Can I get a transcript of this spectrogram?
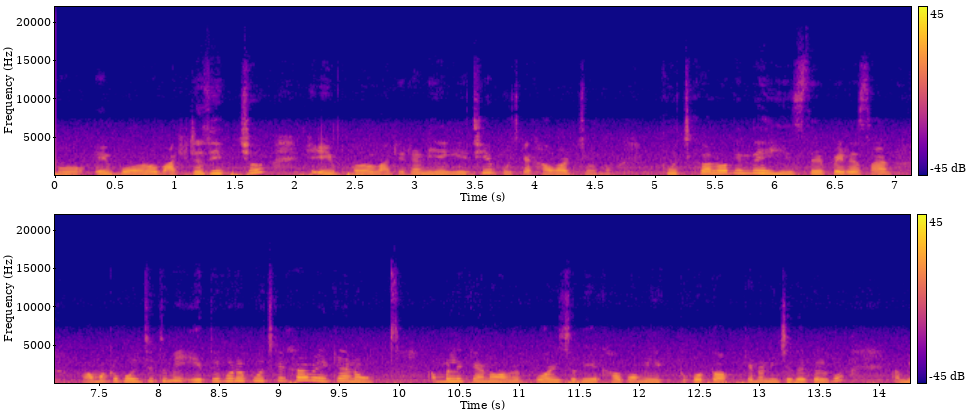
তো এই বড় বাটিটা দেখছ? এই বড় বাটিটা নিয়ে গিয়েছি ফুচকা খাওয়ার জন্য। ফুচকালো কিন্তু হিসে পেরেছান আমাকে বলছে, তুমি এতে করে ফুচকা খাবে কেন? আমি বলি, কেন? আমি পয়সা দিয়ে খাব, আমি একটুকু টক কেন নিচেতে ফেলব? আমি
